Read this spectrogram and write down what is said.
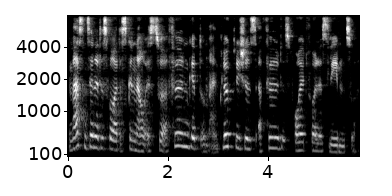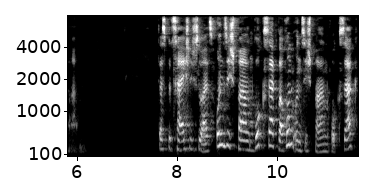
Im wahrsten Sinne des Wortes genau es zu erfüllen gibt, um ein glückliches, erfülltes, freudvolles Leben zu haben. Das bezeichne ich so als unsichtbaren Rucksack. Warum unsichtbaren Rucksack?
